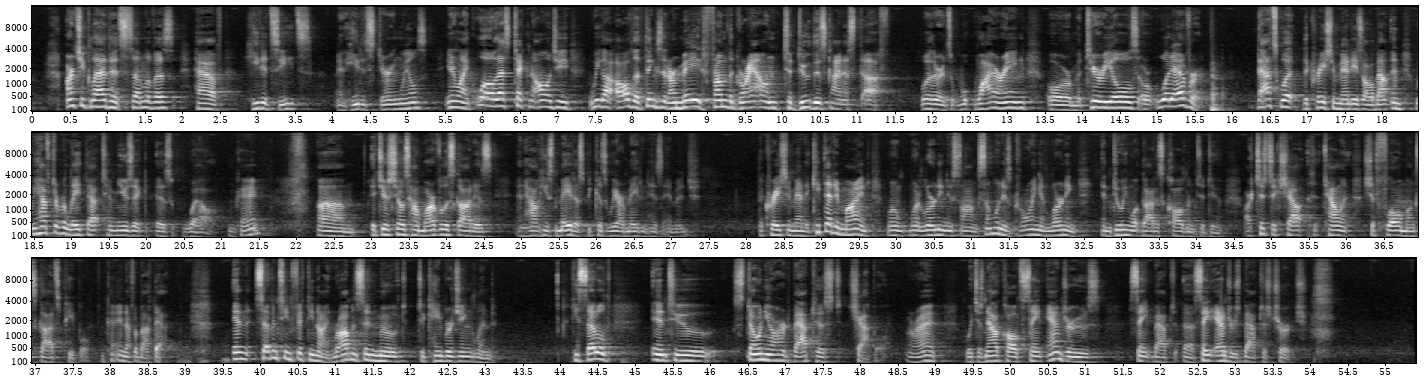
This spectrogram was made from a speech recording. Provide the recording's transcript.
Aren't you glad that some of us have heated seats and heated steering wheels? You're like, whoa, that's technology. We got all the things that are made from the ground to do this kind of stuff whether it's wiring or materials or whatever. That's what the creation mandate is all about. And we have to relate that to music as well, okay? Um, it just shows how marvelous God is and how He's made us because we are made in His image. The creation mandate. Keep that in mind when we're learning new songs. Someone is growing and learning and doing what God has called them to do. Artistic talent should flow amongst God's people. Okay, enough about that. In 1759, Robinson moved to Cambridge, England. He settled into Stoneyard Baptist Chapel, all right, which is now called St. Andrew's St. Bapt- uh. Andrew's Baptist Church.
